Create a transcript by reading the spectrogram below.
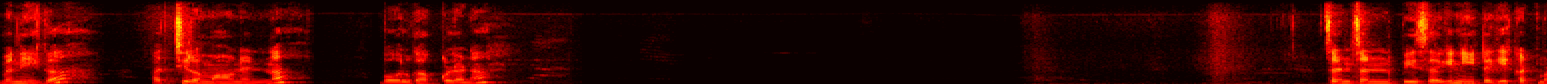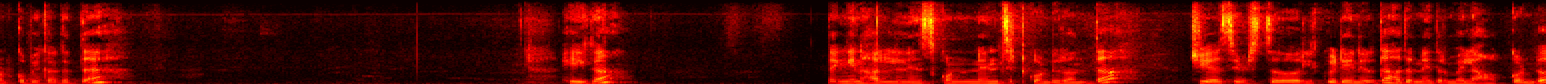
ಬನ್ನಿ ಈಗ, ಹಚ್ಚಿರೋ ಮಾವಿನ ಬೌಲ್ಗೆ ಹಾಕ್ಕೊಳ್ಳೋಣ. ಸಣ್ಣ ಸಣ್ಣ ಪೀಸಾಗಿ ನೀಟಾಗಿ ಕಟ್ ಮಾಡ್ಕೋಬೇಕಾಗತ್ತೆ. ಈಗ ತೆಂಗಿನ ಹಾಲಲ್ಲಿ ನೆನೆಸ್ಕೊಂಡು, ನೆನೆಸಿಟ್ಕೊಂಡಿರೋಂಥ ಚಿಯಾ ಸೀಡ್ಸ್ ಲಿಕ್ವಿಡ್ ಏನಿರುತ್ತೆ ಅದನ್ನು ಇದ್ರ ಮೇಲೆ ಹಾಕ್ಕೊಂಡು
